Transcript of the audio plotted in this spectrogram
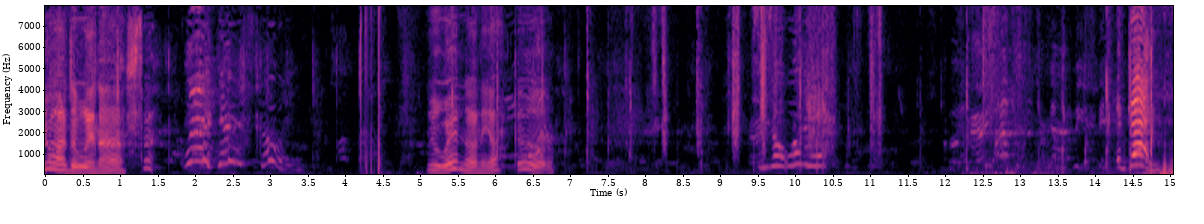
You are the winner. Where? Going? You win, Rania. Good. She's not winning. Again.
